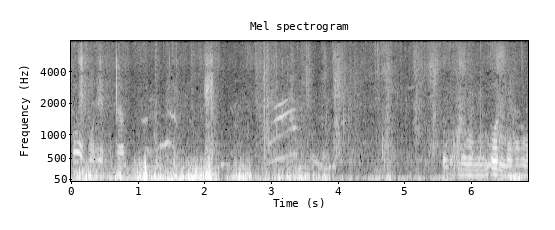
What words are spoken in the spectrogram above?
โอ้โหเห็นครับดูมันมันอ้วนไปทางไหน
